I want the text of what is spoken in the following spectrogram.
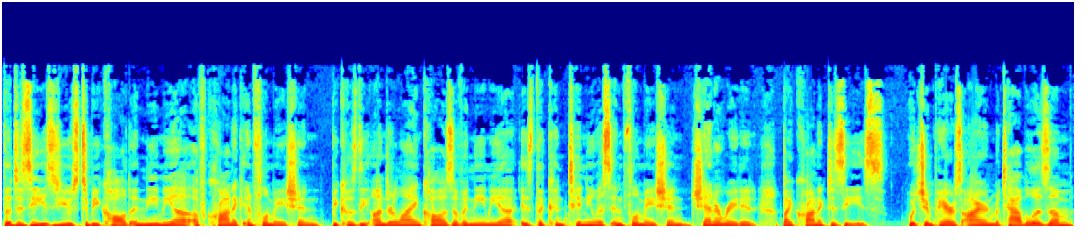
The disease used to be called anemia of chronic inflammation because the underlying cause of anemia is the continuous inflammation generated by chronic disease, which impairs iron metabolism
